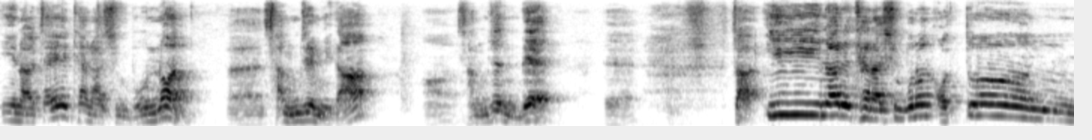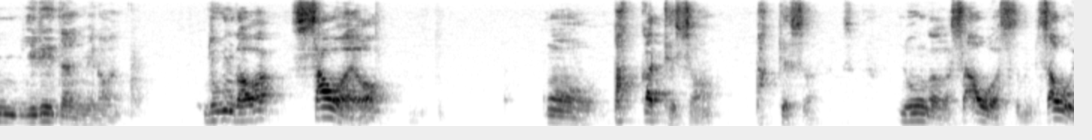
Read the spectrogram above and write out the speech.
이 날짜에 태어나신 분은 예, 삼재입니다. 어, 삼재인데, 예, 자, 이 날에 태어나신 분은 어떤 일이 되냐면은 누군가와 싸워요. 어, 바깥에서, 밖에서 누군가가 싸웠음, 싸워,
